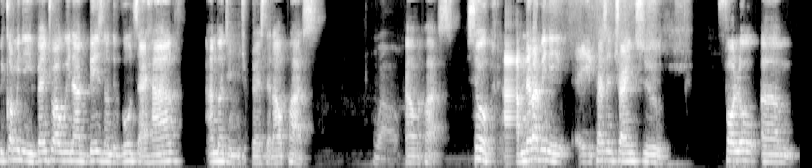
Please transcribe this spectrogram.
becoming the eventual winner based on the votes I have, I'm not interested. I'll pass. Wow. I'll pass. So I've never been a, a person trying to follow um,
